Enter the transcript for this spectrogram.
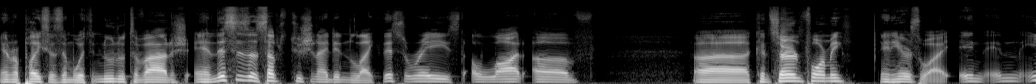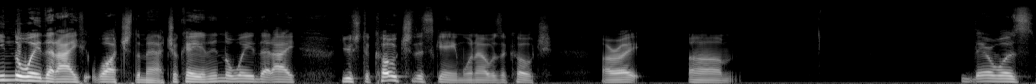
and replaces him with Nuno Tavares. And this is a substitution I didn't like. This raised a lot of uh, concern for me, and here's why. In in in the way that I watched the match, okay, and in the way that I used to coach this game when I was a coach. All right. Um, there was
